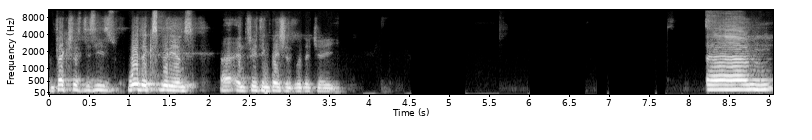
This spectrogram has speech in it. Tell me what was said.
infectious disease with experience uh, in treating patients with HAE. Um,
